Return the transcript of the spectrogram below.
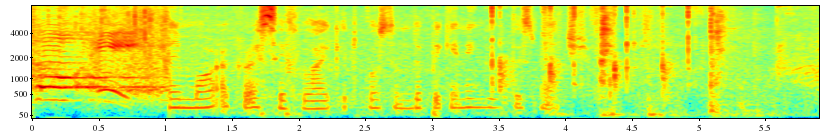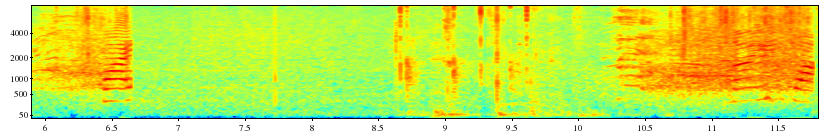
Four eight. and more aggressive like it was in the beginning of this match Five. Nine five.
